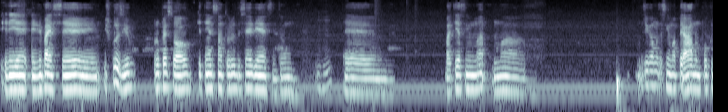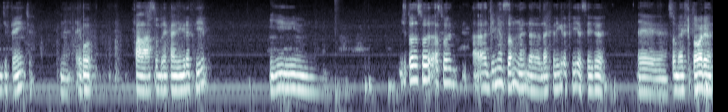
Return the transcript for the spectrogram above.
ele, é, ele vai ser exclusivo para o pessoal que tem assinatura do CLS. Então, uhum. é, vai ter assim uma, uma, digamos assim, uma pegada um pouco diferente. Né? Eu vou falar sobre a caligrafia e de toda a sua, a sua a dimensão né, da, da caligrafia, seja é, sobre a história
